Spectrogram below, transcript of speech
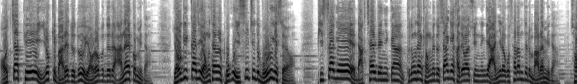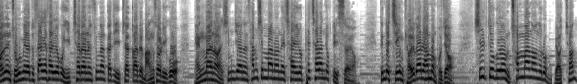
어차피 이렇게 말해줘도 여러분들은 안 할 겁니다. 여기까지 영상을 보고 있을지도 모르겠어요. 비싸게 낙찰되니까 부동산 경매도 싸게 가져갈 수 있는 게 아니라고 사람들은 말합니다. 저는 조금이라도 싸게 살려고 입찰하는 순간까지 입찰가를 망설이고 100만원, 심지어는 30만원의 차이로 폐찰한 적도 있어요. 근데 지금 결과를 한번 보죠. 실투금 1000만원으로 몇 천?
